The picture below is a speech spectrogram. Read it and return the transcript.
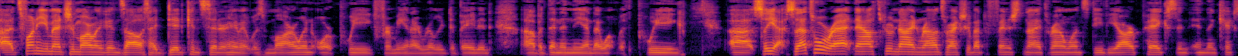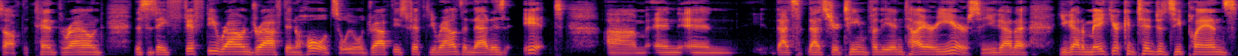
Uh, it's funny you mentioned Marwin Gonzalez. I did consider him. It was Marwin or Puig for me, and I really debated. Uh, but then in the end, I went with Puig. Uh, so yeah, so that's where we're at now through nine rounds. We're actually about to finish the ninth round once DVR picks and, and then kicks off the 10th round. This is a 50 round draft and hold. So we will draft these 50 rounds and that is it. Um, and, and, that's that's your team for the entire year. So you gotta you gotta make your contingency plans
